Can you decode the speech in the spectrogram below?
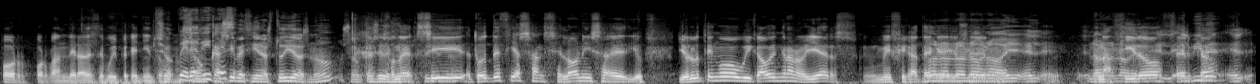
por, por bandera desde muy pequeñitos. Son, ¿no? son casi vecinos tuyos, ¿no? Son casi Son de- vecinos tuyos, sí, tú decías San Celoni, ¿sabes? Yo, yo lo tengo ubicado en Granollers. Fíjate No, que no, yo no, soy no, no, él, él- no, no, no, nacido él- él cerca. vive, él-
